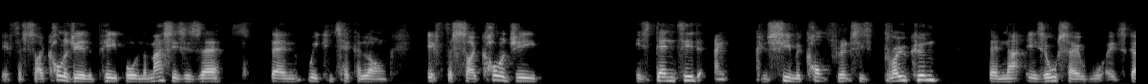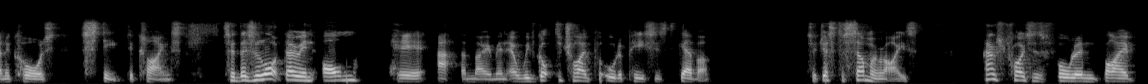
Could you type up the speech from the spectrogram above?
If the psychology of the people and the masses is there, then we can tick along. If the psychology is dented and consumer confidence is broken, then that is also what it's going to cause steep declines. So there's a lot going on here at the moment, and we've got to try and put all the pieces together. So just to summarize, house prices have fallen by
